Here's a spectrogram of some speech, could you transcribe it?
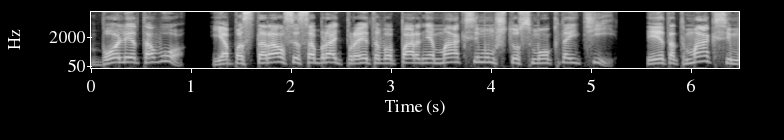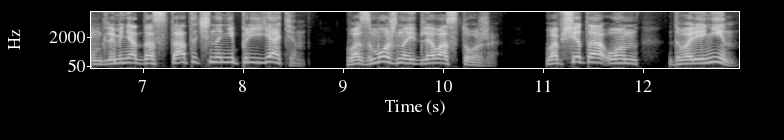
Более того, я постарался собрать про этого парня максимум, что смог найти. И этот максимум для меня достаточно неприятен. Возможно, и для вас тоже. Вообще-то он дворянин,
